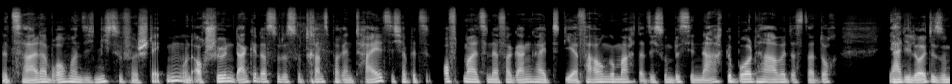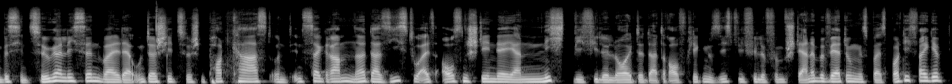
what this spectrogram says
eine Zahl, da braucht man sich nicht zu verstecken. Und auch schön, danke, dass du das so transparent teilst. Ich habe jetzt oftmals in der Vergangenheit die Erfahrung gemacht, als ich so ein bisschen nachgebohrt habe, dass da doch ja, die Leute so ein bisschen zögerlich sind, weil der Unterschied zwischen Podcast und Instagram, ne, da siehst du als Außenstehender ja nicht, wie viele Leute da draufklicken. Du siehst, wie viele Fünf-Sterne-Bewertungen es bei Spotify gibt.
